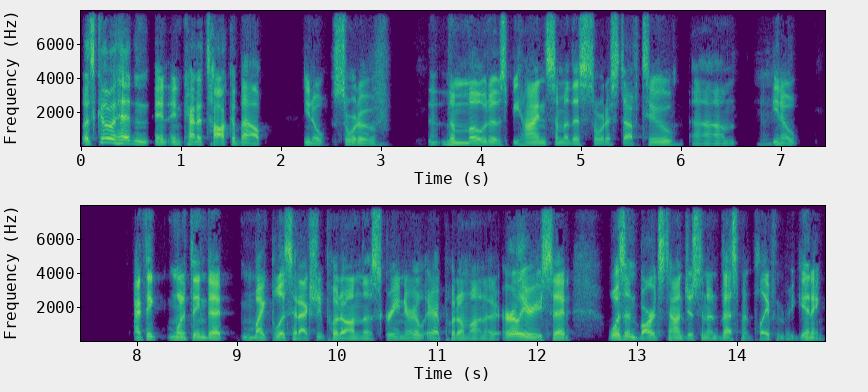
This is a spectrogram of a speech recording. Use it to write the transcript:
let's go ahead and, and, and kind of talk about, you know, sort of the motives behind some of this sort of stuff too. Um, you know, I think one thing that Mike Bliss had actually put on the screen earlier, I put him on earlier. He said, wasn't Bardstown just an investment play from the beginning?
